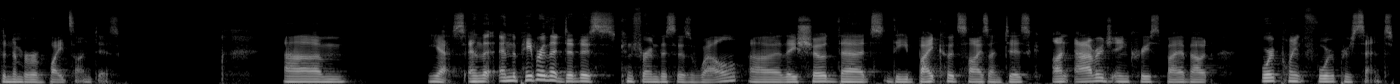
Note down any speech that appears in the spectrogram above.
the number of bytes on disk. Um, yes, and the and the paper that did this confirmed this as well. Uh, they showed that the bytecode size on disk on average increased by about 4.4 percent.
